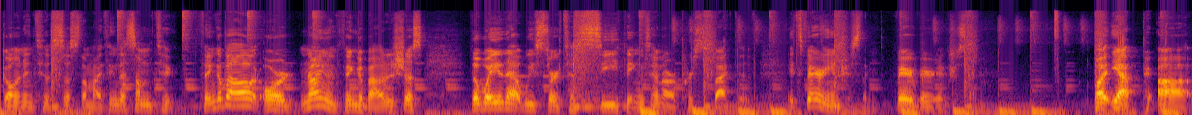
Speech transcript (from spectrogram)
going into the system i think that's something to think about or not even think about it's just the way that we start to see things in our perspective. It's very interesting very very interesting. But yeah uh,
